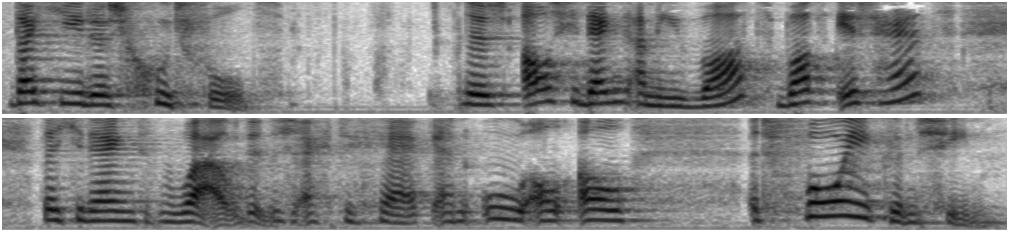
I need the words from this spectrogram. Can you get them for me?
dat je je dus goed voelt. Dus als je denkt aan die wat, wat is het? Dat je denkt, wauw, dit is echt te gek. En oeh, al, al het voor je kunt zien.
